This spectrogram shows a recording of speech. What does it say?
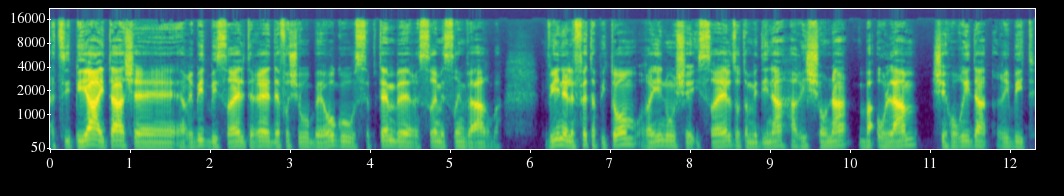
הציפייה הייתה שהריבית בישראל תרד איפשהו באוגוסט, ספטמבר 2024. והנה לפתע פתאום ראינו שישראל זאת המדינה הראשונה בעולם שהורידה ריבית.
